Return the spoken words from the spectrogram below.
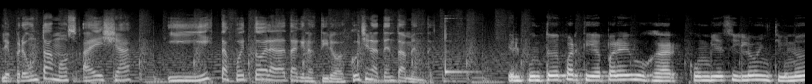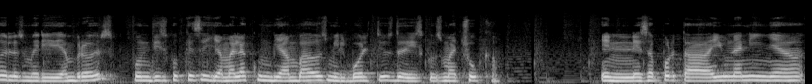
le preguntamos a ella y esta fue toda la data que nos tiró. Escuchen atentamente. El punto de partida para dibujar Cumbia siglo XXI de los Meridian Brothers fue un disco que se llama La Cumbiamba 2000 voltios de discos Machuca. En esa portada hay una niña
